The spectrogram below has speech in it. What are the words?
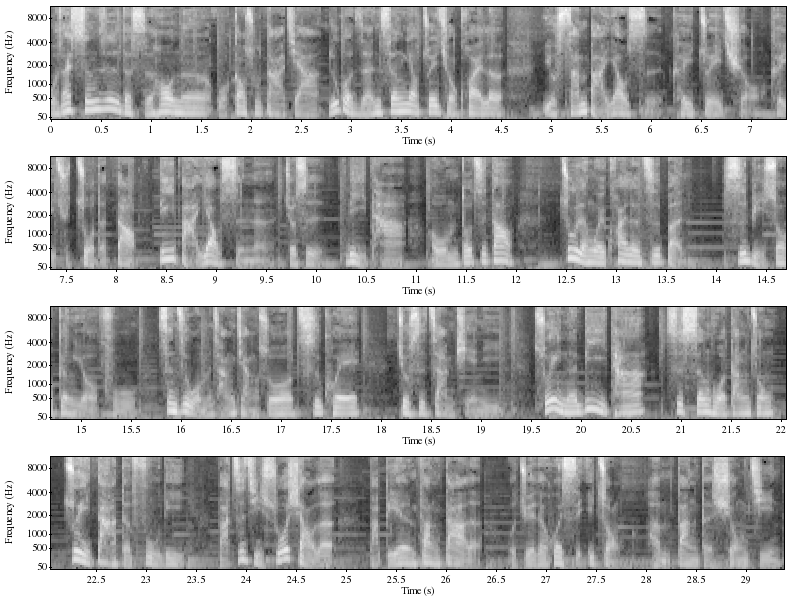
我在生日的时候呢，我告诉大家，如果人生要追求快乐，有三把钥匙可以追求，可以去做得到。第一把钥匙呢，就是利他。我们都知道，助人为快乐之本，施比受更有福。甚至我们常讲说，吃亏就是占便宜。所以呢，利他是生活当中最大的复利。把自己缩小了，把别人放大了，我觉得会是一种很棒的胸襟。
